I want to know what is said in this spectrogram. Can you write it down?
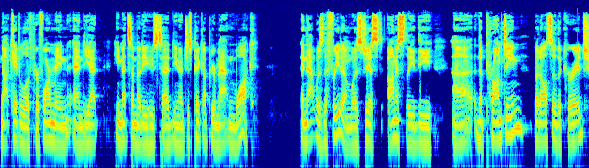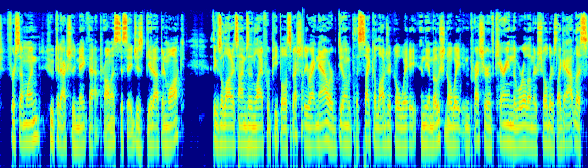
not capable of performing. And yet he met somebody who said, you know, just pick up your mat and walk. And that was the freedom was just honestly the, uh, the prompting, but also the courage for someone who could actually make that promise to say, just get up and walk. There's a lot of times in life where people, especially right now, are dealing with the psychological weight and the emotional weight and pressure of carrying the world on their shoulders, like Atlas.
